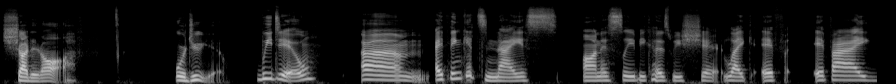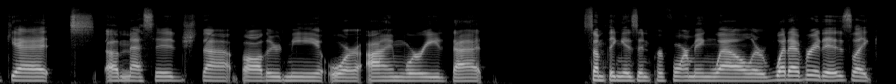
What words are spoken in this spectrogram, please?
shut it off? Or do you? We do. Um, I think it's nice, honestly, because we share. Like, if if I get a message that bothered me, or I'm worried that something isn't performing well, or whatever it is, like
